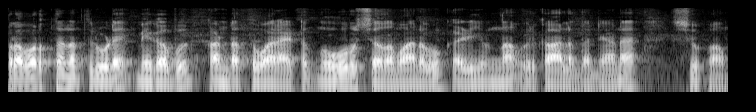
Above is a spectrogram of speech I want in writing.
പ്രവർത്തനത്തിലൂടെ മികവ് കണ്ടെത്തുവാനായിട്ട് നൂറ് ശതമാനവും കഴിയുന്ന ഒരു കാലം തന്നെയാണ് ശുഭം.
